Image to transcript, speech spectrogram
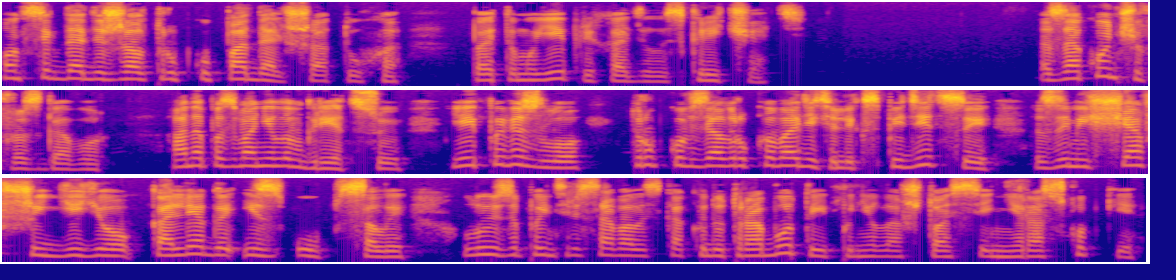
Он всегда держал трубку подальше от уха, поэтому ей приходилось кричать. Закончив разговор, она позвонила в Грецию. Ей повезло. Трубку взял руководитель экспедиции, замещавший ее коллега из Упсалы. Луиза поинтересовалась, как идут работы, и поняла, что осенние раскопки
